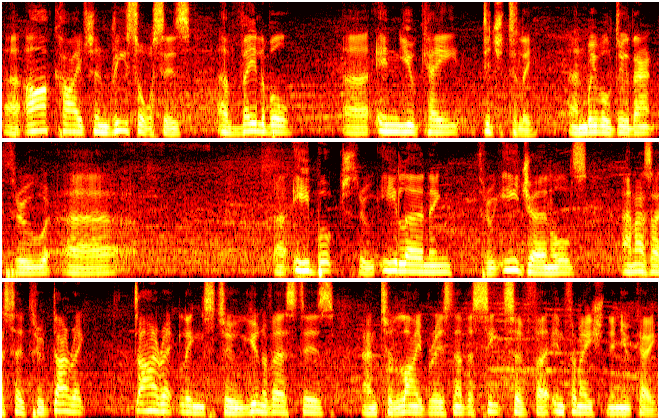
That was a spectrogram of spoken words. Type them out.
uh, archives and resources available uh, in UK digitally and we will do that through uh, uh, e-books, through e-learning, through e-journals, and as I said, through direct direct links to universities and to libraries and other seats of uh, information in UK.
